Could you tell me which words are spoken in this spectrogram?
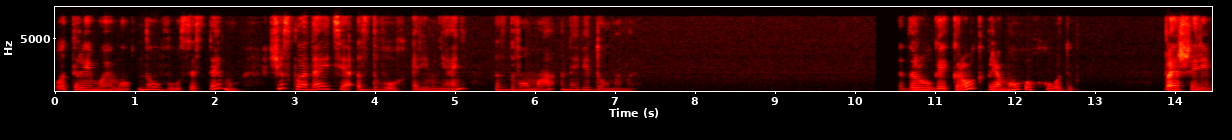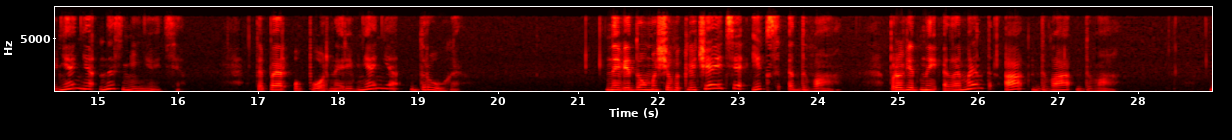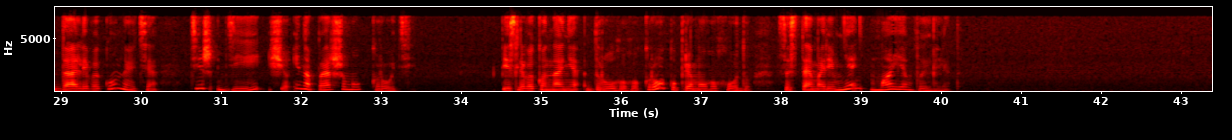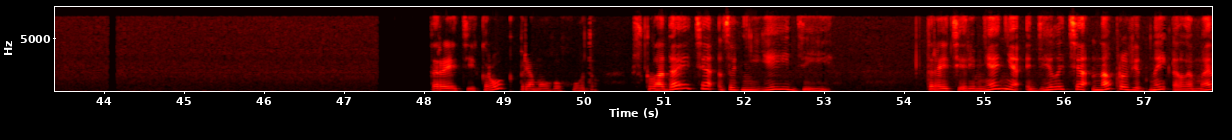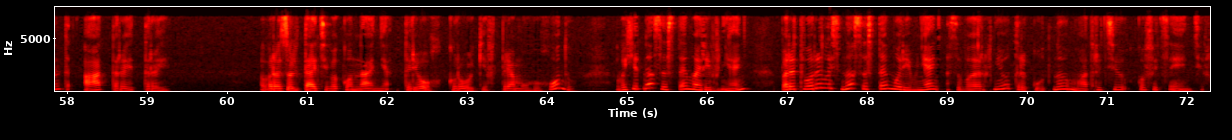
Отримуємо нову систему, що складається з двох рівнянь з двома невідомими. Другий крок прямого ходу. Перше рівняння не змінюється. Тепер опорне рівняння друге. Невідомо, що виключається х2, провідний елемент А22. Далі виконуються ті ж дії, що і на першому кроці. Після виконання другого кроку прямого ходу система рівнянь має вигляд. Третій крок прямого ходу складається з однієї дії. Третє рівняння ділиться на провідний елемент А33. В результаті виконання трьох кроків прямого ходу вихідна система рівнянь перетворилась на систему рівнянь з верхньою трикутною матрицею коефіцієнтів.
